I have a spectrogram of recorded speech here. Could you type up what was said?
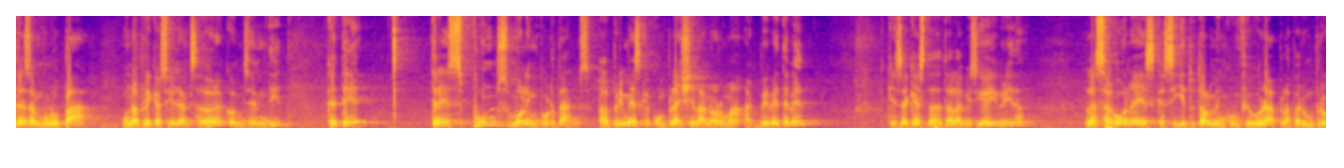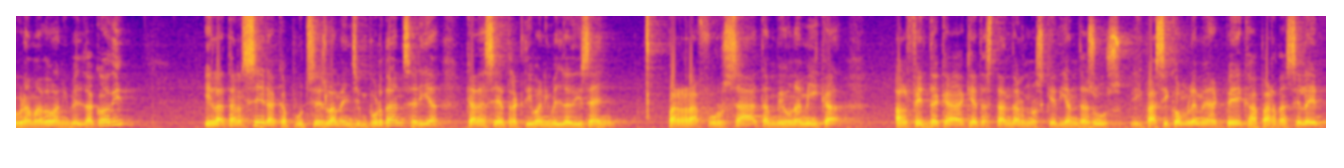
Desenvolupar una aplicació llançadora, com ja hem dit, que té tres punts molt importants. El primer és que compleixi la norma HBBTV, que és aquesta de televisió híbrida. La segona és que sigui totalment configurable per un programador a nivell de codi. I la tercera, que potser és la menys important, seria que ha de ser atractiva a nivell de disseny per reforçar també una mica el fet de que aquest estàndard no es quedi en desús i passi com l'MHP, que a part de ser lent,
